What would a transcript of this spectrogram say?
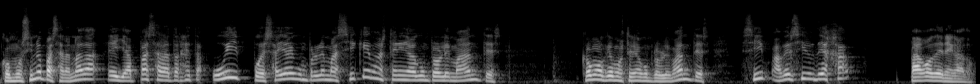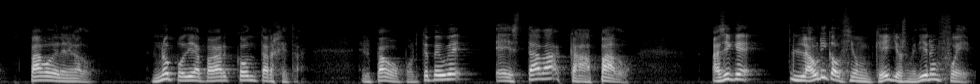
Como si no pasara nada, ella pasa la tarjeta. Uy, pues hay algún problema. Sí que hemos tenido algún problema antes. ¿Cómo que hemos tenido algún problema antes? Sí, a ver si deja pago denegado. Pago denegado. No podía pagar con tarjeta. El pago por TPV estaba capado. Así que la única opción que ellos me dieron fue,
